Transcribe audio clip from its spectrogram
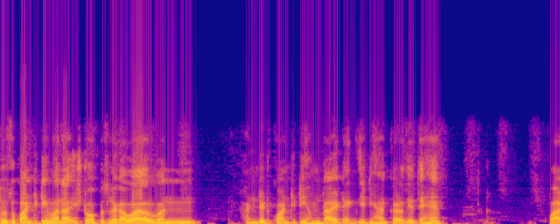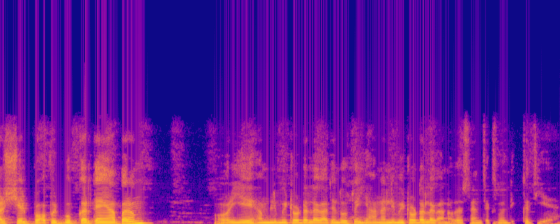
दोस्तों क्वांटिटी हमारा स्टॉप लगा हुआ है और वन हंड्रेड क्वांटिटी हम डायरेक्ट एग्जिट यहाँ कर देते हैं। पार्शियल प्रॉफिट बुक करते हैं यहाँ पर हम। और ये हम लिमिट ऑर्डर लगाते हैं। दोस्तों, यहाँ ना लिमिट ऑर्डर लगाना होता है। सेंसेक्स में दिक्कत ये है।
